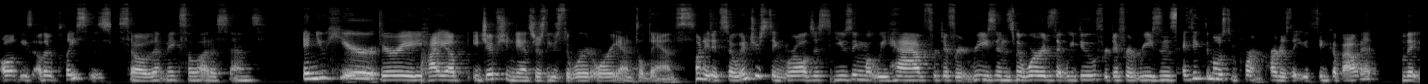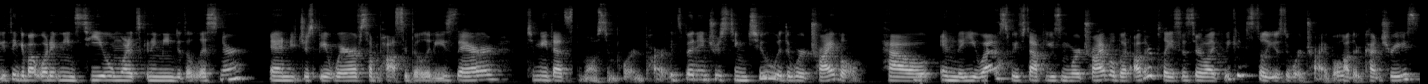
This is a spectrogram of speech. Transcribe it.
all of these other places. So that makes a lot of sense. And you hear very high up Egyptian dancers use the word Oriental dance. It's so interesting. We're all just using what we have for different reasons, the words that we do for different reasons. I think the most important part is that you think about it, that you think about what it means to you and what it's going to mean to the listener, and you just be aware of some possibilities there to me that's the most important part. It's been interesting too with the word tribal how mm-hmm. in the us we've stopped using the word tribal but other places they're like we can still use the word tribal. Other countries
